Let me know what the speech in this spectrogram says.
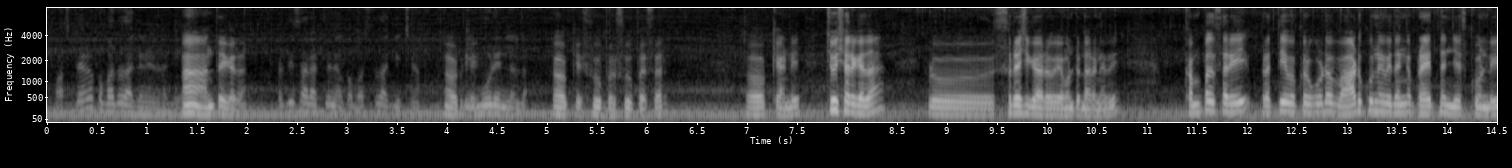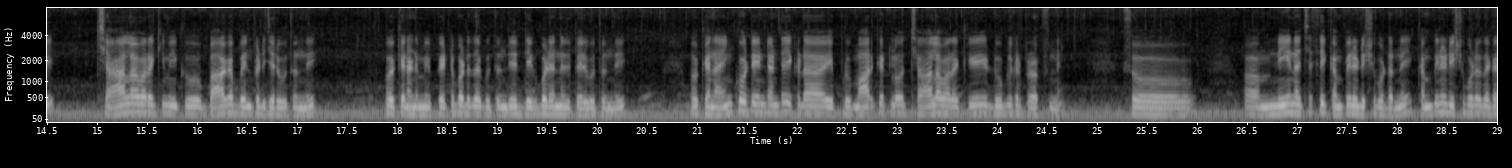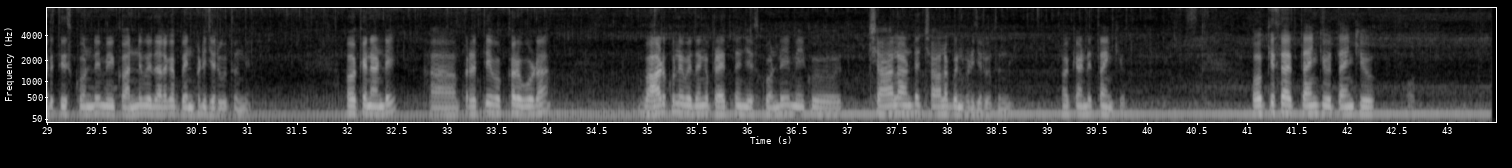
ఫస్ట్ టైం ఒక బత్త తగ్గిన అంతే కదా. ప్రతిసారి అట్లనే ఒక బస్తా తగ్గించిన. Okay. మూడేళ్ళల్లో okay super super sir. Okay అండి. చూశారు కదా? ఇప్పుడు సురేష్ గారు ఏమంటున్నారు అనేది కంపల్సరీ ప్రతి ఒక్కరు కూడా వాడుకునే విధంగా ప్రయత్నం చేసుకోండి. చాలా వరకు మీకు బాగా బెనిఫిట్ జరుగుతుంది. ఓకేనండి మీ పెట్టుబడి తగ్గుతుంది దిగుబడి అనేది పెరుగుతుంది. ఓకేనా? ఇంకోటి ఏంటంటే ఇక్కడ ఇప్పుడు మార్కెట్లో చాలా వరకు డూప్లికేట్ ప్రొడక్ట్స్ ఉన్నాయి. సో నేను వచ్చేసి కంపెనీ డిస్ట్రిబ్యూటర్ని. కంపెనీ డిస్ట్రిబ్యూటర్ దగ్గర తీసుకోండి మీకు అన్ని విధాలుగా బెనిఫిట్ జరుగుతుంది. ఓకేనండి? ప్రతి ఒక్కరు కూడా వాడుకునే విధంగా ప్రయత్నం చేసుకోండి. మీకు చాలా అంటే చాలా బెనిఫిట్ జరుగుతుంది. ఓకే అండి. Thank you. Okay sir. Thank you. Thank you.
